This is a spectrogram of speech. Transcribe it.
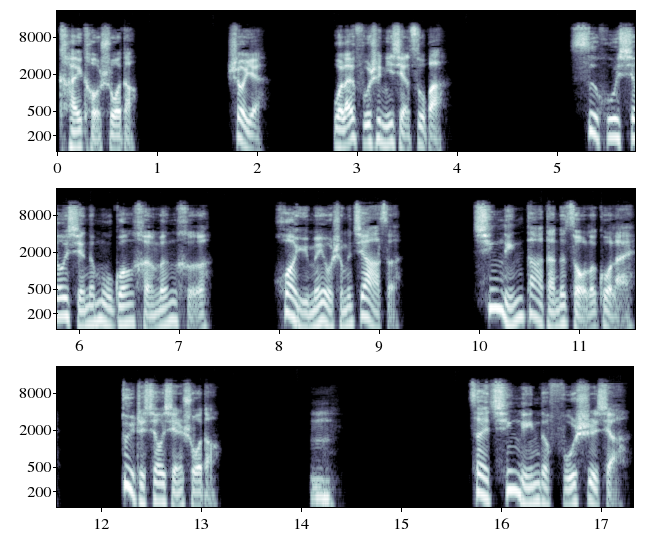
开口说道：“少爷，我来服侍你显素吧。”似乎萧贤的目光很温和，话语没有什么架子。青灵大胆的走了过来，对着萧贤说道：“嗯。”在青灵的服侍下，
